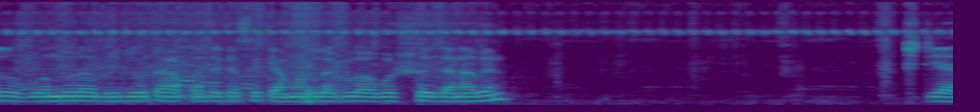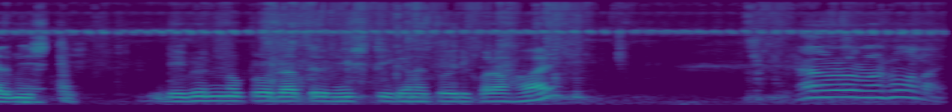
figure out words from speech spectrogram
তো বন্ধুরা, ভিডিওটা আপনাদের কাছে কেমন লাগল অবশ্যই জানাবেন। মিষ্টি আর মিষ্টি, বিভিন্ন প্রজাতির মিষ্টি এখানে তৈরি করা হয়। রসমালাই।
